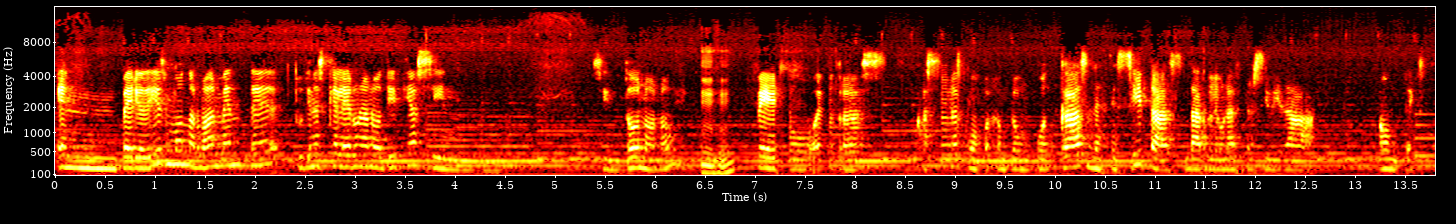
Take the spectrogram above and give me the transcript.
en periodismo normalmente tú tienes que leer una noticia sin, sin tono, ¿no? Pero en otras ocasiones, como por ejemplo un podcast, necesitas darle una expresividad a un texto.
